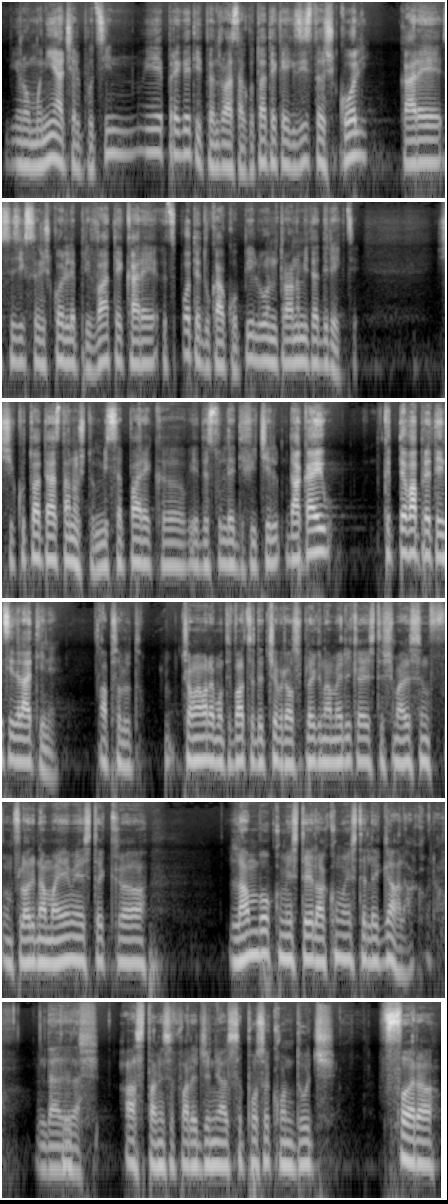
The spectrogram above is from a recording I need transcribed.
din România cel puțin, nu e pregătit pentru asta, cu toate că există școli care, să zic, sunt școlile private, care îți pot educa copilul într-o anumită direcție. Și cu toate asta, nu știu, mi se pare că e destul de dificil. Dacă ai câteva pretenții de la tine. Absolut. Cea mai mare motivație de ce vreau să plec în America este și mai ales în, în Florida, Miami, este că Lambo, cum este el acum, este legal acolo. Da, da, da. Deci asta mi se pare genial, să poți să conduci fără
